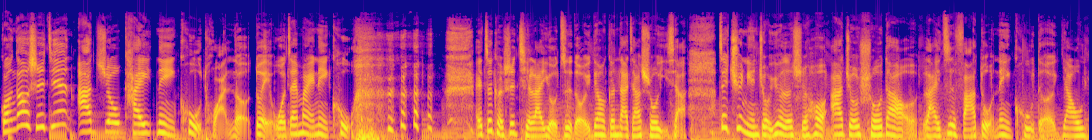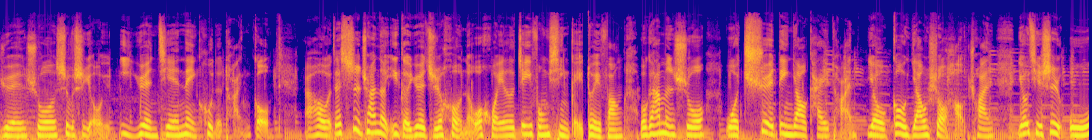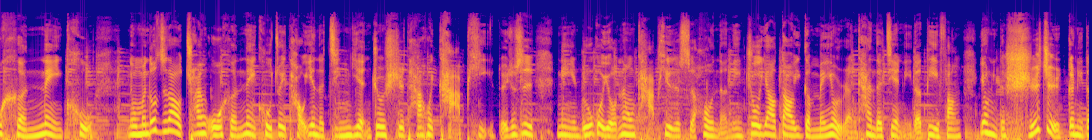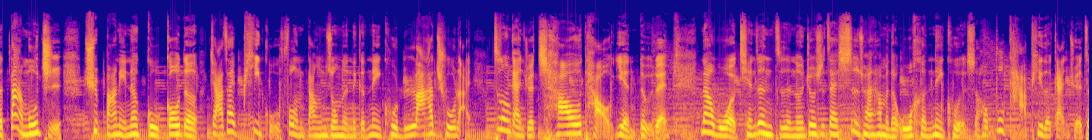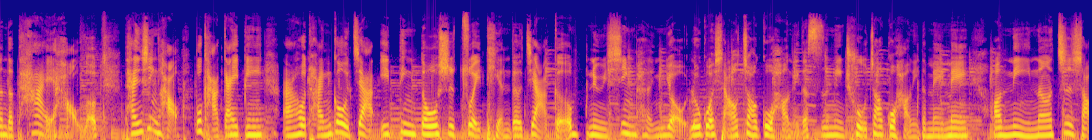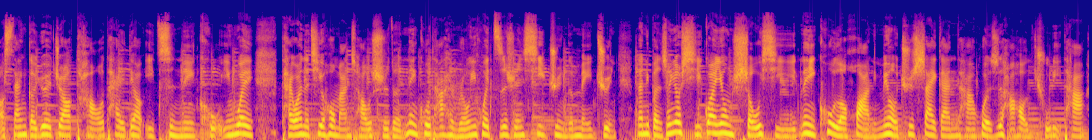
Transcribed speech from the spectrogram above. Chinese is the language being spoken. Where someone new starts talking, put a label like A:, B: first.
A: 广告时间，阿啾开内裤团了。对，我在卖内裤，哎，这可是其来有自的，我一定要跟大家说一下。在去年九月的时候，阿啾收到来自法朵内裤的邀约，说是不是有意愿接内裤的团购。然后我在试穿了一个月之后呢，我回了这一封信给对方，我跟他们说，我确定要开团，有够腰瘦好穿，尤其是无痕内裤。我们都知道穿无痕内裤最讨厌的经验就是它会卡屁，对，就是你如果有那种卡屁的时候呢，你就要到一个没有人看得见你的地方，用你的食指跟你的大拇指去把你那骨沟的夹在屁股缝当中的那个内裤拉出来，这种感觉超讨厌，对不对？那我前阵子呢，就是在试穿他们的无痕内裤的时候，不卡屁的感觉真的太好了，弹性好，不卡该冰，然后团购。价一定都是最甜的价格。女性朋友，如果想要照顾好你的私密处，照顾好你的妹妹，好，你呢至少三个月就要淘汰掉一次内裤，因为台湾的气候蛮潮湿的，内裤它很容易会滋生细菌跟霉菌。那你本身又习惯用手洗内裤的话，你没有去晒干它，或者是好好的处理它，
